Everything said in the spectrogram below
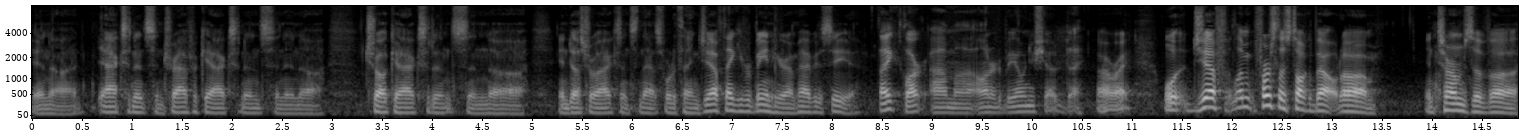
and uh, accidents and traffic accidents and in uh, truck accidents and uh, industrial accidents and that sort of thing. Jeff, thank you for being here. I'm happy to see you. Thank you, Clarke. I'm uh, honored to be on your show today. All right. Well, Jeff, let me, first let's talk about um, in terms of uh,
